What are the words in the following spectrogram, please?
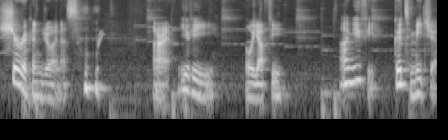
Sure you can join us. Alright, Yuffie. Or Yuffie. I'm Yuffie. Good to meet you.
